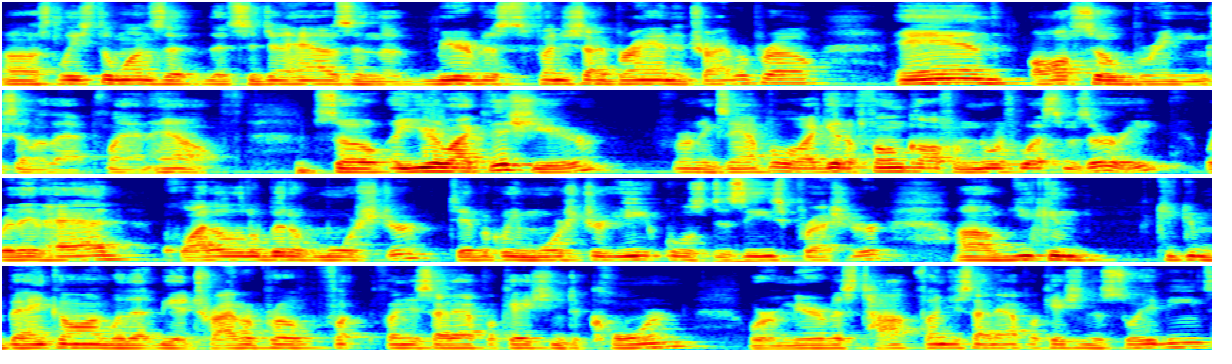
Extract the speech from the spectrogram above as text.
uh, at least the ones that, that Syngenta has in the Miravis fungicide brand and TrivaPro, and also bringing some of that plant health. So a year like this year, for an example, I get a phone call from Northwest Missouri where they've had quite a little bit of moisture. Typically, moisture equals disease pressure. Um, you can you can bank on whether that be a TrivaPro fungicide application to corn or a Miravis Top fungicide application to soybeans.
